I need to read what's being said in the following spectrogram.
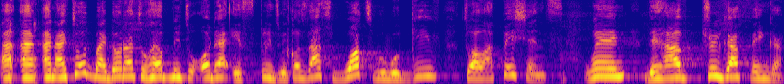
and, and, and I told my daughter to help me to order a splint because that's what we will give to our patients when they have trigger finger.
